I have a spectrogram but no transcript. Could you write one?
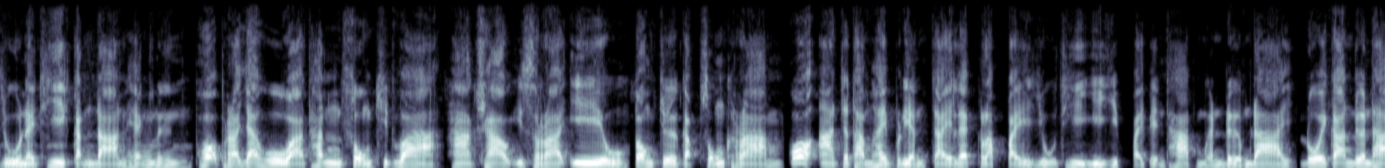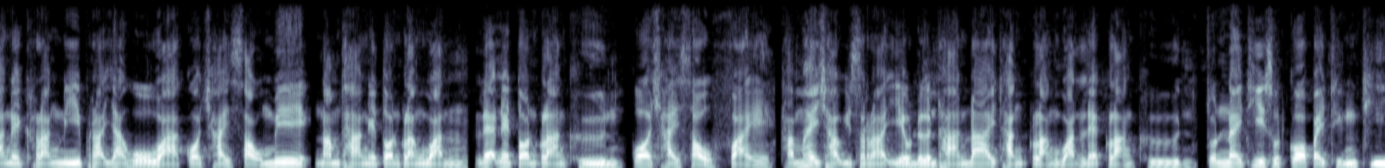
อยู่ในที่กันดารแห่งหนึ่ง เพราะพระยะโฮวาท่านทรงคิดว่า หากชาวอิสราเอลต้องเจอกับสงคราม ก็อาจจะทำให้เปลี่ยนใจและกลับไปอยู่ที่อียิปต์ไปเป็นทาสเหมือนเดิมได้ โดยการเดินทางในครั้งนี้พระยะโฮวาก็ใช้เสาเมฆนำทางในตอนกลางวัน และในตอนกลางคืนก็ใช้เสาไฟทำให้ชาวอิสราเอลเดินทางได้ทั้งกลางวันและกลางคืน จนในที่สุดก็ไปถึงที่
